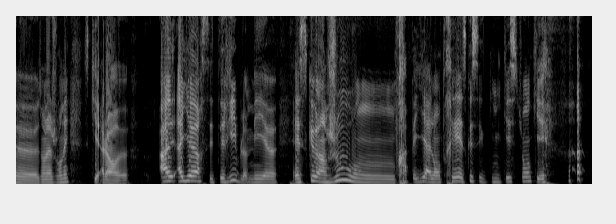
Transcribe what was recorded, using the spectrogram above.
euh, dans la journée. Ce qui, alors, ailleurs, c'est terrible, mais euh, est-ce qu'un jour, on fera payer à l'entrée? Est-ce que c'est une question qui est...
